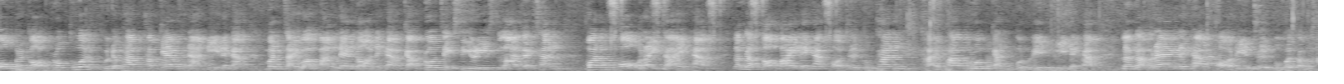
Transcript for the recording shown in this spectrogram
องค์ประกอบครบถ้วนคุณภาพคับแก้วขนาดนี้นะครับมั่นใจว่าปังแน่นอนนะครับกับโปรเจกต์ซีรีส์ไลฟ์แอคชั่นวันทองไร้ใจครับลำดับต่อไปนะครับขอเชิญทุกท่านถ่ายภาพร่วมกันบนเวทีนะครับลำดับแรกนะครับขอเรียนเชิญบุคคลสำคัญ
